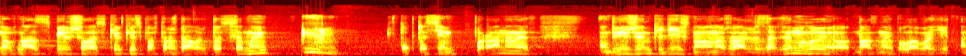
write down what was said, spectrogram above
Ну, в нас збільшилась кількість постраждалих до семи, тобто сім поранених. Дві жінки дійсно, на жаль, загинули. Одна з них була вагітна.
